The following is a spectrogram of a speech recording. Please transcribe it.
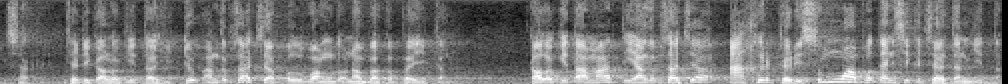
syarrin. Jadi kalau kita hidup anggap saja peluang untuk nambah kebaikan. Kalau kita mati anggap saja akhir dari semua potensi kejahatan kita.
